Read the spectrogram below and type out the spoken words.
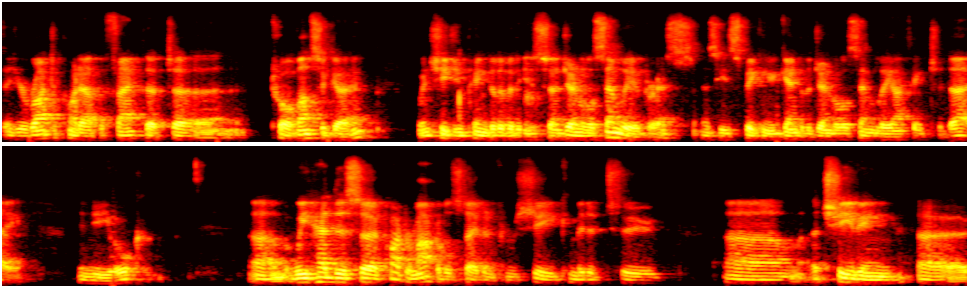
you're right to point out the fact that uh, 12 months ago, when Xi Jinping delivered his uh, General Assembly address, as he's speaking again to the General Assembly, I think today in New York, um, we had this uh, quite remarkable statement from Xi committed to um, achieving uh,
